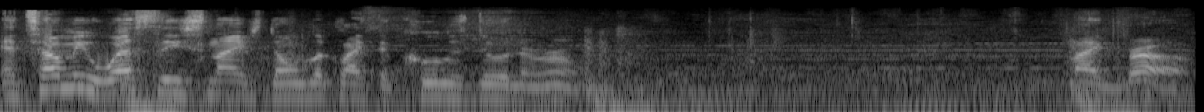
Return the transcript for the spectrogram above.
And tell me Wesley Snipes don't look like the coolest dude in the room. Like, bro,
